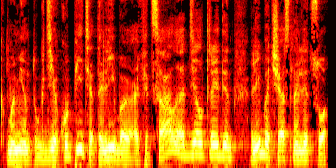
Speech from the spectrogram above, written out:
к моменту, где купить, это либо официалы отдел трейдинг, либо частное лицо.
